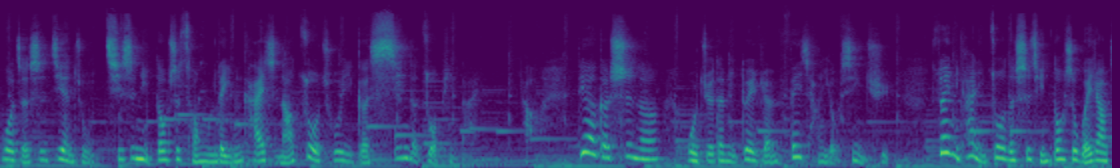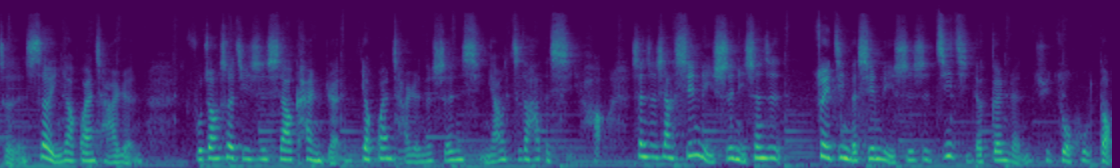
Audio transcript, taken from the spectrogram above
或者是建筑，其实你都是从零开始，然后做出一个新的作品来。好，第二个是呢，我觉得你对人非常有兴趣，所以你看你做的事情都是围绕着人，摄影要观察人，服装设计师是要看人，要观察人的身形，你要知道他的喜好，甚至像心理师，你甚至最近的心理师是积极的跟人去做互动。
